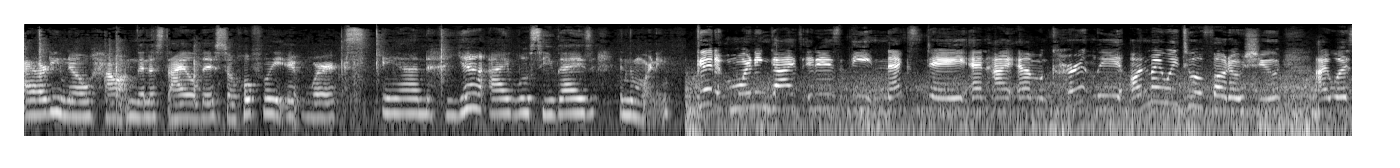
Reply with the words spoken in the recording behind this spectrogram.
I already know how I'm gonna style this so hopefully it works and yeah I will see you guys in the morning. Good morning guys it is the next day and I am currently on my way to a photo shoot. I was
